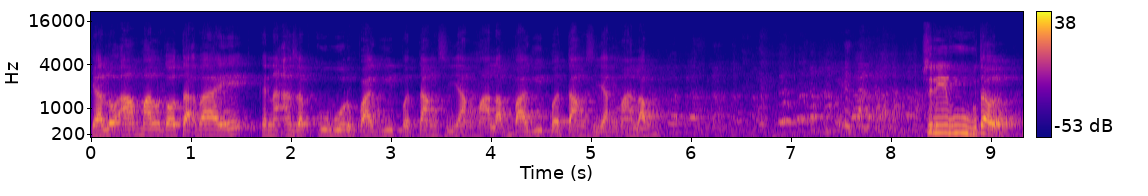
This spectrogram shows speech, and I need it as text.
Kalau amal kau tak baik, kena azab kubur pagi, petang, siang, malam, pagi, petang, siang, malam. Seribu tahun.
